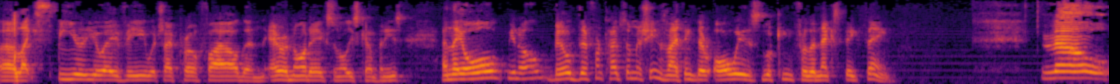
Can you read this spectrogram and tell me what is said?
uh, like Spear UAV, which I profiled, and Aeronautics, and all these companies and they all, you know, build different types of machines. And I think they're always looking for the next big thing. Now,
